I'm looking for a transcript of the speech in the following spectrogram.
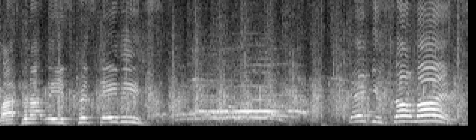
Last but not least, Chris Davis. Thank you so much.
